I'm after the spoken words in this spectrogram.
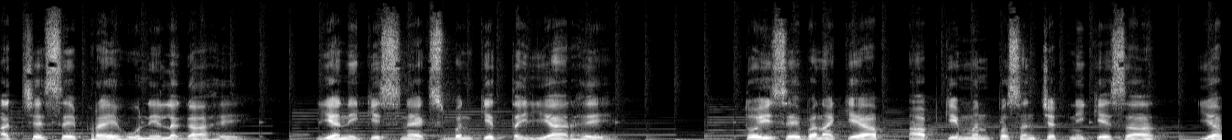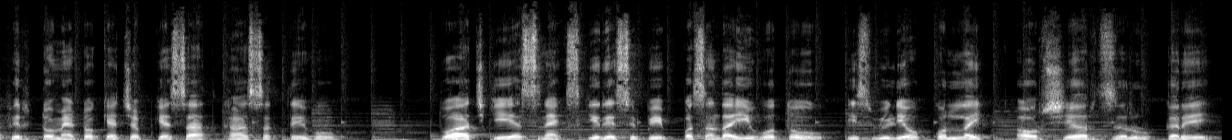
अच्छे से फ्राई होने लगा है, यानी कि स्नैक्स बन के तैयार है। तो इसे बना के आप आपकी मनपसंद चटनी के साथ या फिर टोमेटो केचप के साथ खा सकते हो। तो आज की यह स्नैक्स की रेसिपी पसंद आई हो तो इस वीडियो को लाइक और शेयर ज़रूर करें।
